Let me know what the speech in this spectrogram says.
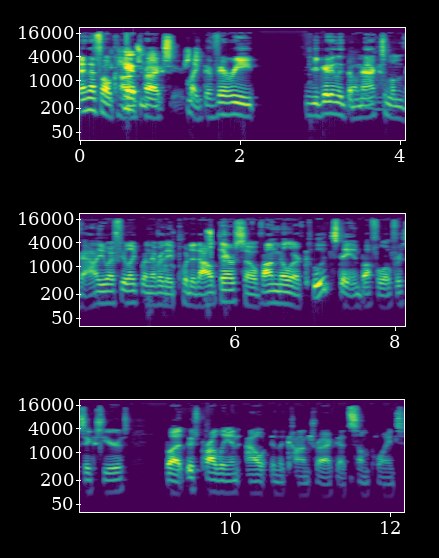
NFL It can't be six contracts. Like they're very. You're getting like the Um, maximum value. I feel like whenever they put it out there. So Von Miller could stay in Buffalo for six years, but there's probably an out in the contract at some point.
